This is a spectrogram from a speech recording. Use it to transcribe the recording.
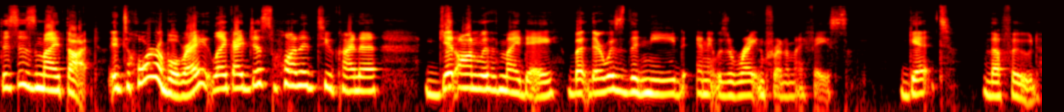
This is my thought. It's horrible, right? Like, I just wanted to kind of get on with my day, but there was the need and it was right in front of my face. Get the food.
